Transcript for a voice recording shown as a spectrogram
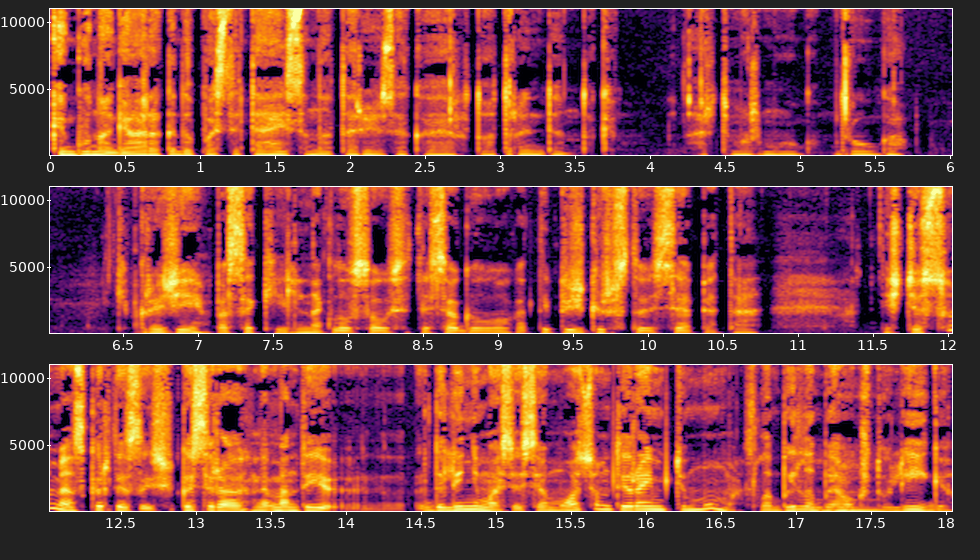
kai būna gera, kada pasiteisina ta rizika ir tu atrandi tokį artimą žmogų, draugą. Kaip gražiai pasakylina, klausausi, tiesiog galvoju, kad taip išgirstu visi apie tą. Iš tiesų mes kartais, kas yra, man tai dalinimasis emocijom, tai yra intimumas, labai labai mm. aukšto lygio.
